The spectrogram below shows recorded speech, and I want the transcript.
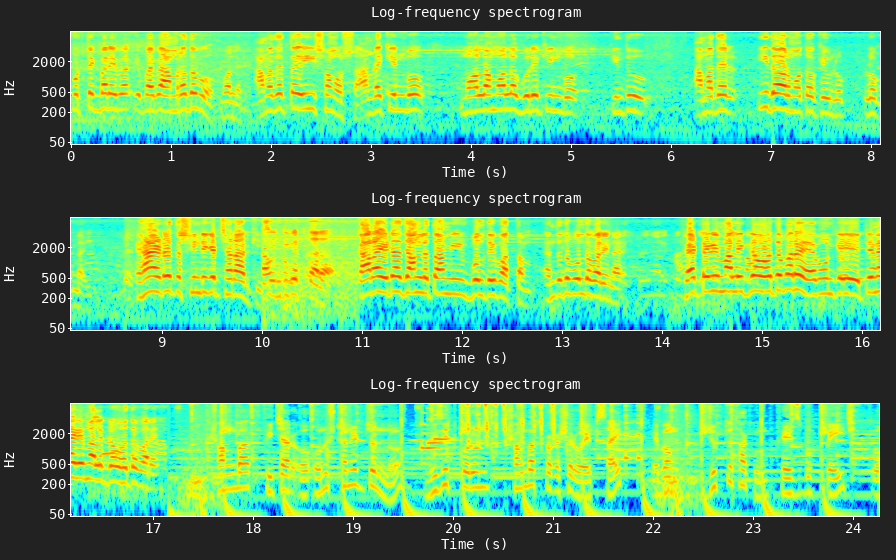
প্রত্যেকবার এভাবে আমরা দেবো? বলেন। আমাদের তো এই সমস্যা। আমরা কিনবো, মহল্লা মহল্লা ঘুরে কিনবো, কিন্তু আমাদের ই দেওয়ার মতো কেউ লোক লোক নাই। হ্যাঁ এটা তো সিন্ডিকেট ছাড়া আর কি। সিন্ডিকেট কারা? কারা এটা জানলে তো আমি বলতেই পারতাম। এত তো বলতে পারি না। ফ্যাক্টরির মালিকরাও হতে পারে এমনকি ট্রেনারির মালিকরাও হতে পারে। সংবাদ ফিচার ও অনুষ্ঠানের জন্য ভিজিট করুন সংবাদ প্রকাশের ওয়েবসাইট এবং যুক্ত থাকুন ফেসবুক পেজ ও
